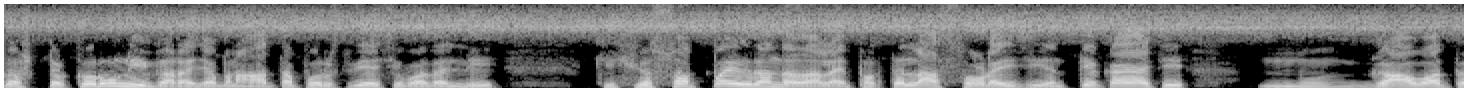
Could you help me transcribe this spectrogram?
कष्ट करूनही करायच्या. पण आता परिस्थिती अशी बदलली की हे सोप्पा एक धंदा झाला आहे फक्त लाच सोडायची आणि ते काय अशी गावात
